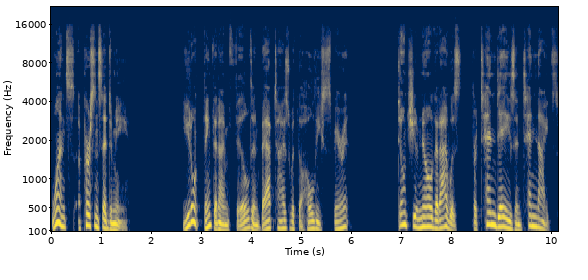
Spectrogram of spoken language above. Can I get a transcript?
Once a person said to me, You don't think that I'm filled and baptized with the Holy Spirit? Don't you know that I was for 10 days and 10 nights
